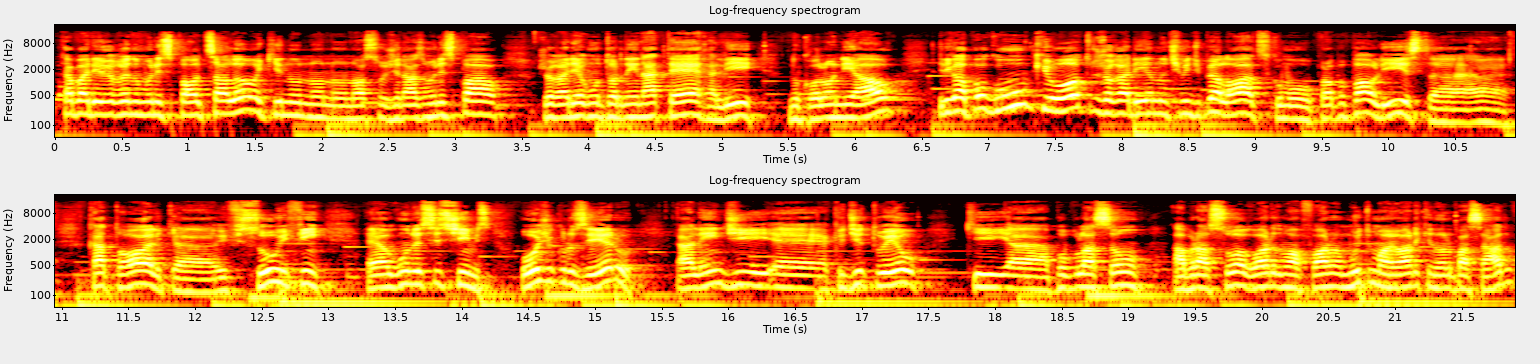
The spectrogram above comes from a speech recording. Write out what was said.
Acabaria jogando municipal de salão aqui no, no, no, nosso ginásio municipal, jogaria algum torneio na terra ali no colonial, e daqui a pouco um que outro jogaria no time de Pelotas, como o próprio Paulista, Católica, IFSU, enfim, é, algum desses times. Hoje o Cruzeiro, além de, é, acredito eu, que a população abraçou agora de uma forma muito maior que no ano passado.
